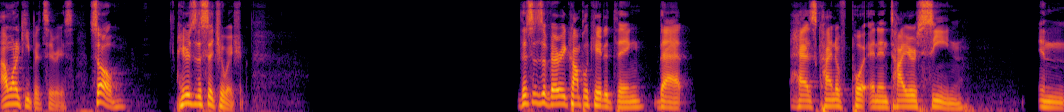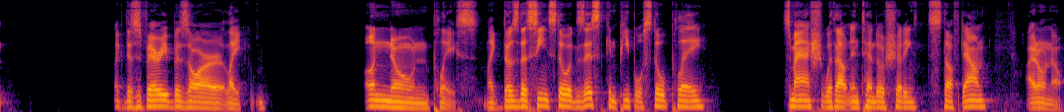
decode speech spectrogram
I want to keep it serious. So, here's the situation. This is a very complicated thing that has kind of put an entire scene in like this very bizarre like unknown place. Like does the scene still exist? Can people still play Smash without Nintendo shutting stuff down? I don't know.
